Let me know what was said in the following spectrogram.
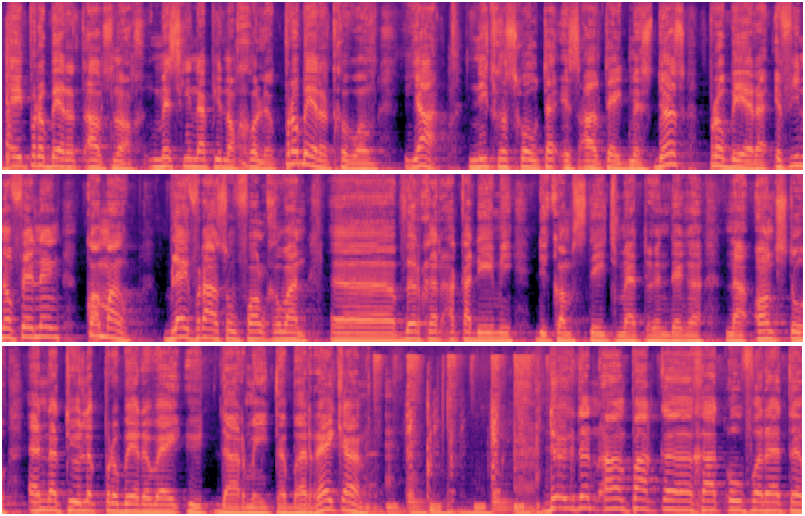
Hey, probeer het alsnog. Misschien heb je nog geluk. Probeer het gewoon. Ja, niet geschoten is altijd mis. Dus proberen. If you no feeling, kom op. Blijf Razo volgen, want uh, Burgeracademie die komt steeds met hun dingen naar ons toe. En natuurlijk proberen wij u daarmee te bereiken. Deugdenaanpak uh, gaat over het uh,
